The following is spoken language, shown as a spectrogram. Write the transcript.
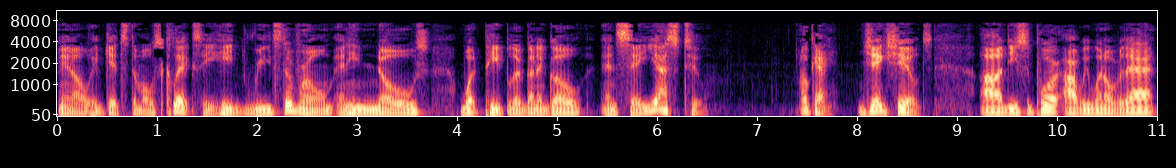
You know, it gets the most clicks. He he reads the room and he knows what people are gonna go and say yes to. Okay, Jake Shields. Uh, do you support? Uh, we went over that.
